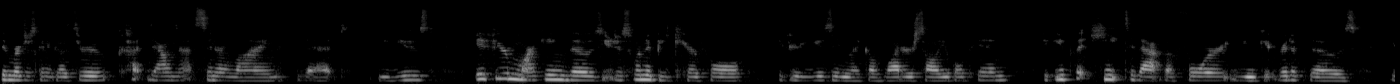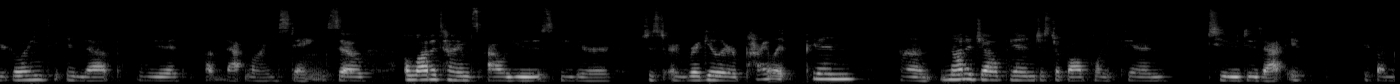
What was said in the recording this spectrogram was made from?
Then we're just going to go through, cut down that center line that we used, if you're marking those, you just want to be careful if you're using like a water soluble pin. If you put heat to that before you get rid of those, you're going to end up with uh, that line staying. So a lot of times I'll use either just a regular pilot pin, um, not a gel pin, just a ballpoint pin to do that. If if I'm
